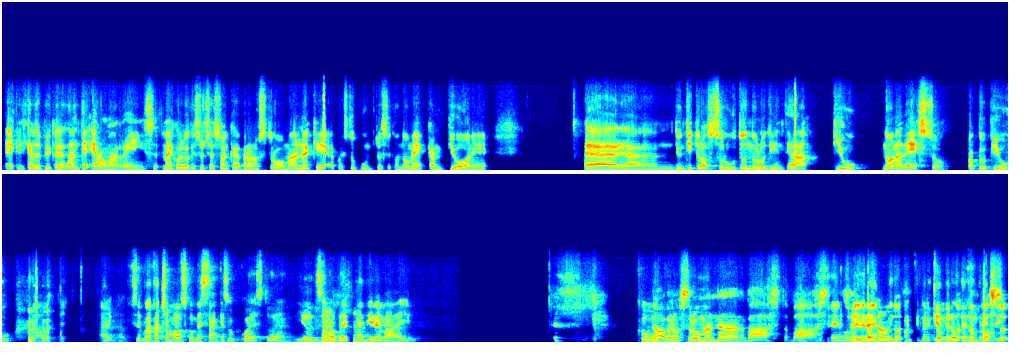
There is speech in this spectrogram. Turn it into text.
è il caso più eclatante è Roman Reigns, ma è quello che è successo anche a Brano Strowman, che a questo punto, secondo me, campione eh, di un titolo assoluto, non lo diventerà più, non adesso, proprio più. Ah, se vuoi facciamo una scommessa anche su questo, eh? io sono per mai dire mai. Comunque. No, Braun Strowman no, basta, basta. Ah, cioè, non, non, non, non, posso,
